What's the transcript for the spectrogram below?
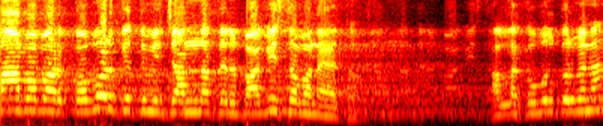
মা বাবার কবরকে তুমি জান্নাতের বাগিচা বানায় তো আল্লাহ কবুল করবে না?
